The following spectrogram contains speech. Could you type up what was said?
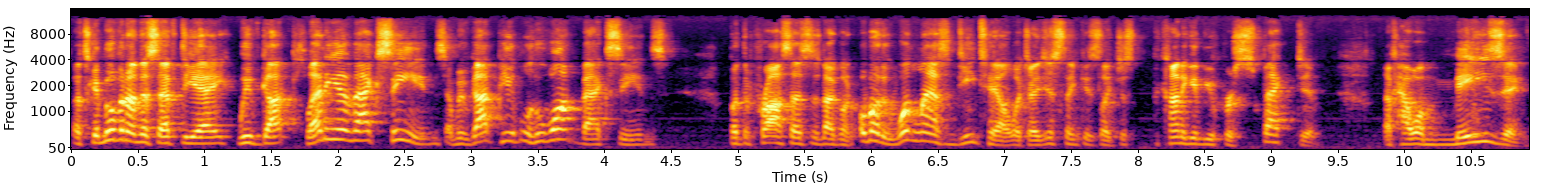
Let's get moving on this FDA. We've got plenty of vaccines, and we've got people who want vaccines, but the process is not going. Oh, by the way, one last detail, which I just think is like just to kind of give you perspective of how amazing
